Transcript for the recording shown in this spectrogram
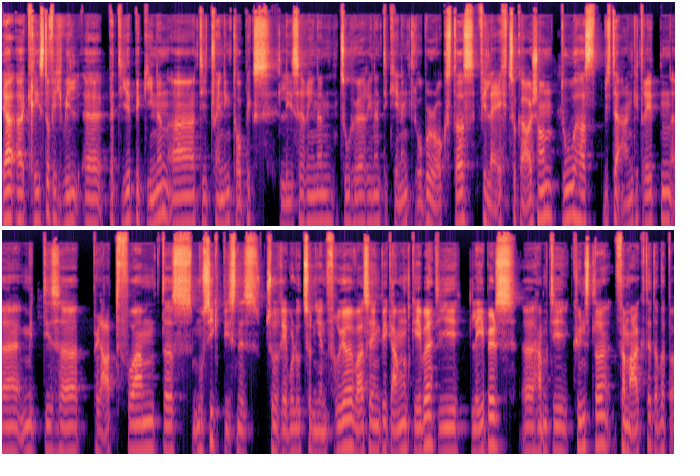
Ja, äh, Christoph, ich will äh, bei dir beginnen. Äh, die Trending Topics Leserinnen, Zuhörerinnen, die kennen Global Rockstars vielleicht sogar schon. Du hast, bist ja angetreten äh, mit dieser Plattform, das Musikbusiness zu revolutionieren. Früher war es ja irgendwie gang und gäbe. Die Labels äh, haben die Künstler vermarktet, aber bei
